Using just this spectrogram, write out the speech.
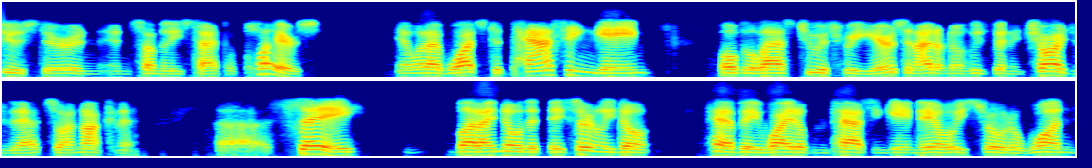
schuster and, and some of these type of players and when i've watched the passing game over the last two or three years, and I don't know who's been in charge of that, so I'm not going to uh, say, but I know that they certainly don't have a wide open passing game. They always throw to one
